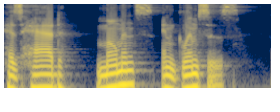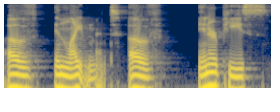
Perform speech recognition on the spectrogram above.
has had moments and glimpses of enlightenment, of inner peace,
